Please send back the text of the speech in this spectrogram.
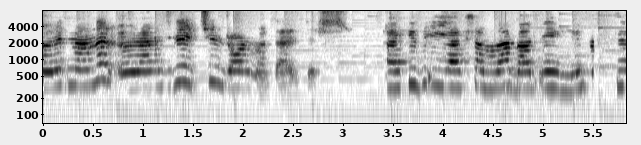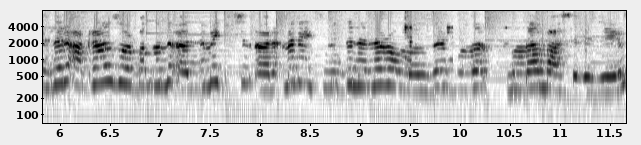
Öğretmenler öğrenciler için rol modeldir. Herkese iyi akşamlar. Ben Eylül. Sizlere akran zorbalığını önlemek için öğretmen eğitiminde neler olmalıdır bunlar, bundan bahsedeceğim.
